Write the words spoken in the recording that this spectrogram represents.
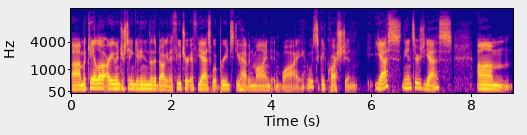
uh, Michaela, are you interested in getting another dog in the future? If yes, what breeds do you have in mind and why? Oh, it's a good question. Yes, the answer is yes. Um,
